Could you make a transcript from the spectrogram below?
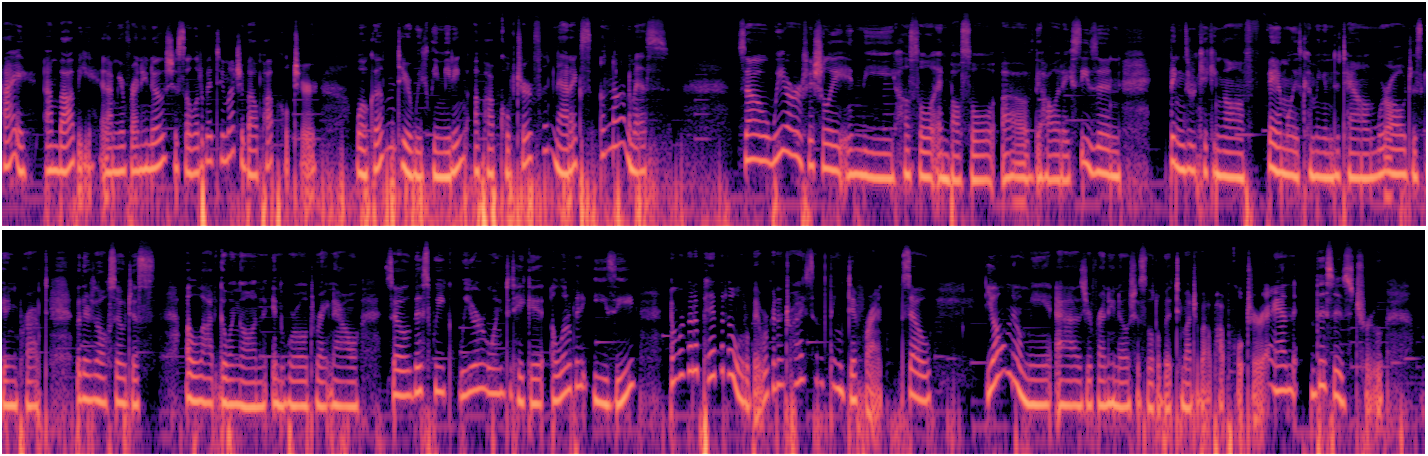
Hi, I'm Bobbi, and I'm your friend who knows just a little bit too much about pop culture. Welcome to your weekly meeting of Pop Culture Fanatics Anonymous. So, we are officially in the hustle and bustle of the holiday season. Things are kicking off, families coming into town, we're all just getting prepped, but there's also just a lot going on in the world right now. So, this week we are going to take it a little bit easy and we're going to pivot a little bit. We're going to try something different. So, y'all know me as your friend who knows just a little bit too much about pop culture, and this is true.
